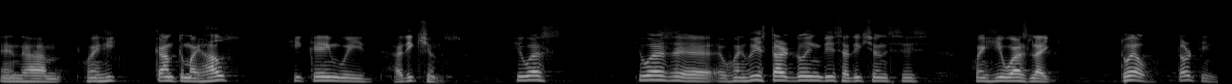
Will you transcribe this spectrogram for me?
And um, when he came to my house, he came with addictions. He was, he was uh, when we started doing these addictions is when he was like 12, 13.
